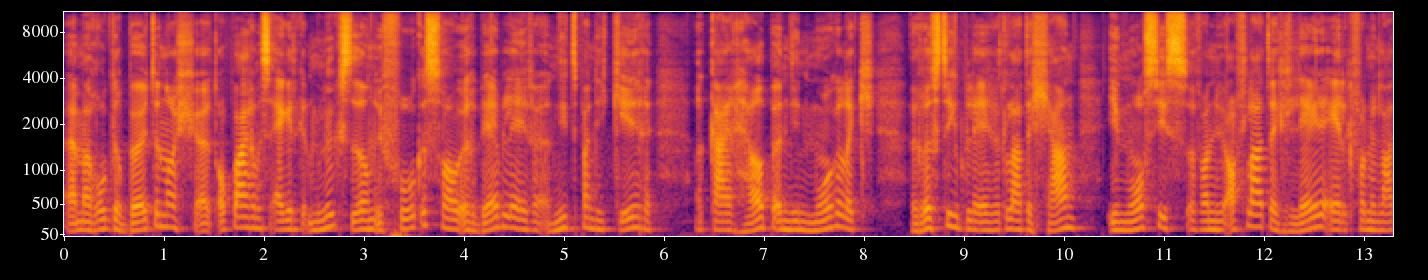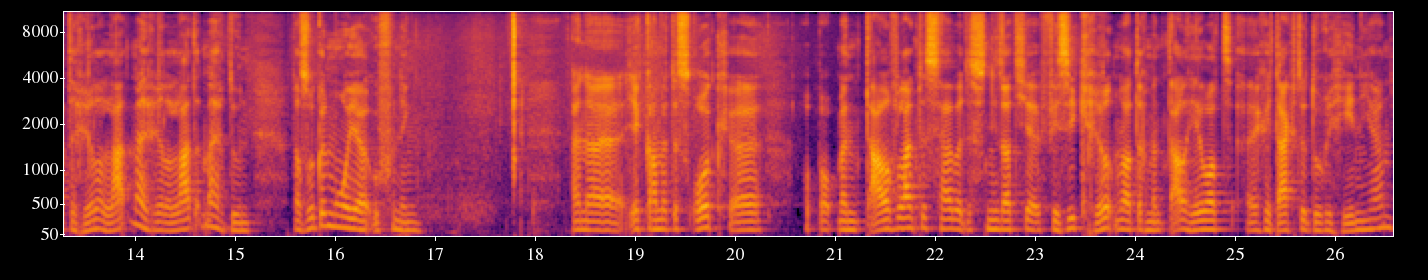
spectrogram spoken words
uh, maar ook erbuiten nog. Het opwarmen is eigenlijk het moeilijkste. Dan je focus zou erbij blijven. Niet panikeren. Elkaar helpen indien mogelijk. Rustig blijven, het laten gaan. Emoties van je af laten glijden, eigenlijk van je laten rillen. Laat maar rillen, laat het maar doen. Dat is ook een mooie oefening. En uh, je kan het dus ook op, op mentaal vlak dus hebben. Is niet dat je fysiek rilt, maar dat er mentaal heel wat uh, gedachten door je heen gaan.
